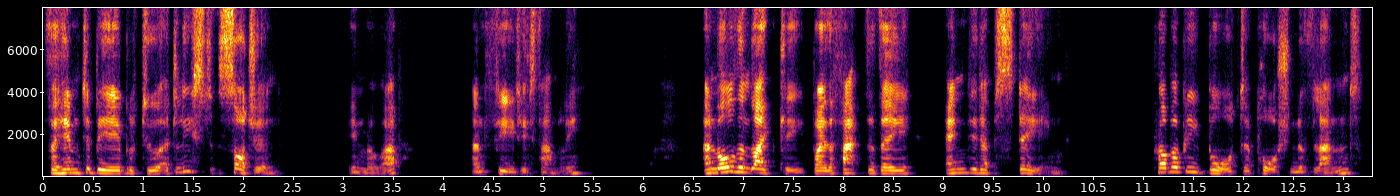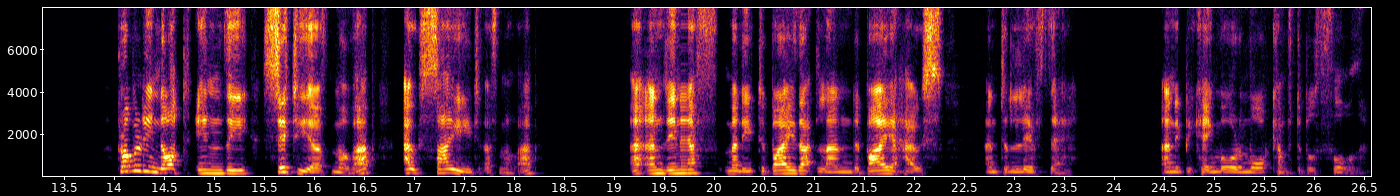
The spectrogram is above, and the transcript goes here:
for him to be able to at least sojourn in Moab and feed his family. And more than likely, by the fact that they ended up staying, probably bought a portion of land probably not in the city of Moab, outside of Moab, and enough money to buy that land, to buy a house, and to live there. And it became more and more comfortable for them.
